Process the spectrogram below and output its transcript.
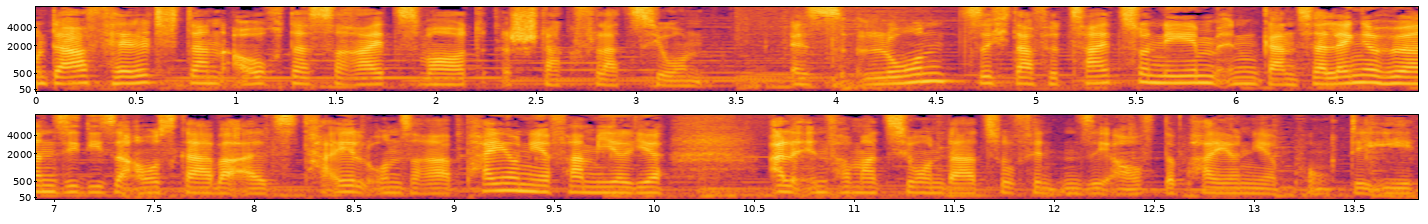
und da fällt dann auch das Reizwort Stagflation. Es lohnt, sich dafür Zeit zu nehmen. In ganzer Länge hören Sie diese Ausgabe als Teil unserer Pioneer-Familie. Alle Informationen dazu finden Sie auf thepioneer.de.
